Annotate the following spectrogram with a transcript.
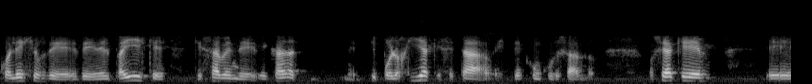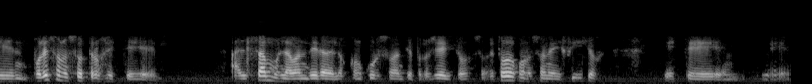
colegios del país que, saben de, cada tipología que se está este, concursando. O sea que eh, por eso nosotros este, alzamos la bandera de los concursos anteproyectos, sobre todo cuando son edificios este, eh,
